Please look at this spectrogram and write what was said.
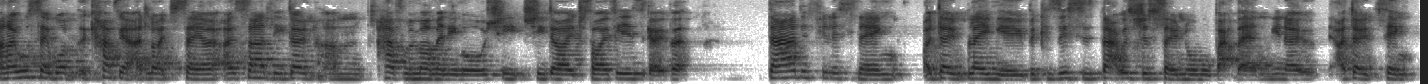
And I also want the caveat I'd like to say I, I sadly don't um, have my mum anymore. She she died five years ago. But Dad, if you're listening, I don't blame you because this is that was just so normal back then. You know, I don't think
